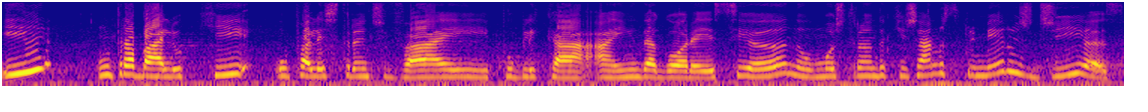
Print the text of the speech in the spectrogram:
E um trabalho que o palestrante vai publicar ainda agora esse ano, mostrando que já nos primeiros dias,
